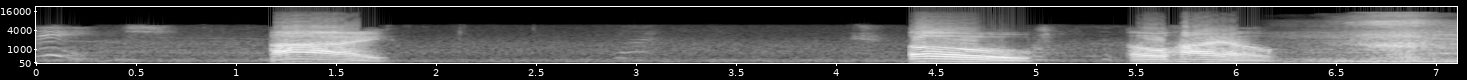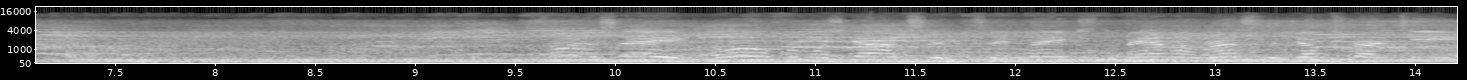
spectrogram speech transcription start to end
H. I. Oh, Ohio. I want to say hello from Wisconsin. Say thanks to Bama and the rest of the Jumpstart team.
